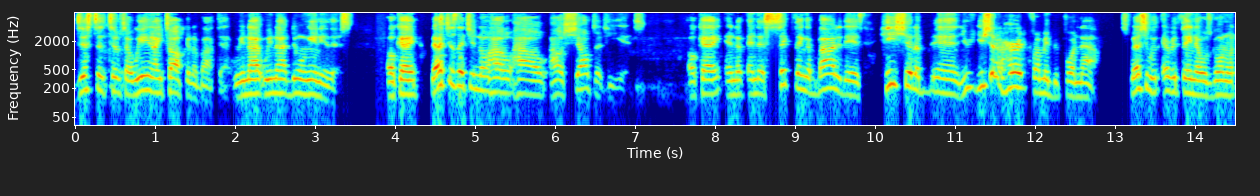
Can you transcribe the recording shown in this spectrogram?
distance himself. We ain't talking about that. We're not we're not doing any of this. Okay. That just let you know how how how sheltered he is. Okay, and the, and the sick thing about it is he should have been. You you should have heard from him before now, especially with everything that was going on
